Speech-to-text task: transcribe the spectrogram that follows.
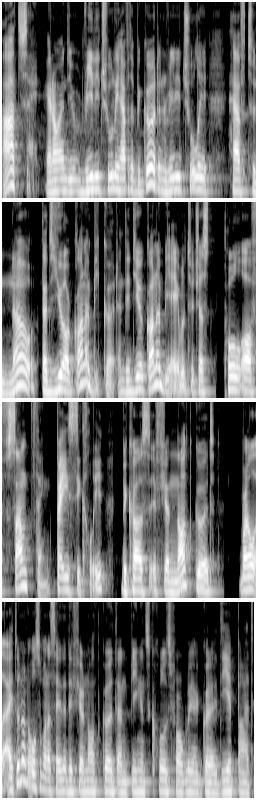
I'd say, you know, and you really truly have to be good and really truly have to know that you are gonna be good and that you're gonna be able to just pull off something, basically. Because if you're not good, well, I do not also want to say that if you're not good, then being in school is probably a good idea. But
